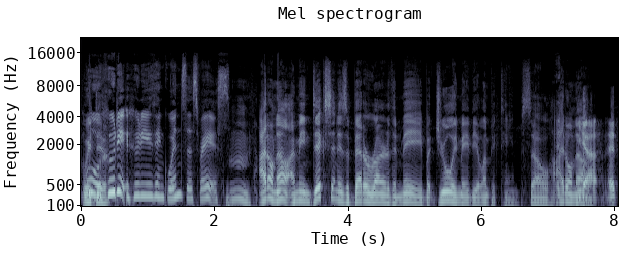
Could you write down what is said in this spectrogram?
We Ooh, do. Who do who do you think wins this race? Mm, I don't know. I mean, Dixon is a better runner than me, but Julie made the Olympic team, so I don't know. Yeah, it's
